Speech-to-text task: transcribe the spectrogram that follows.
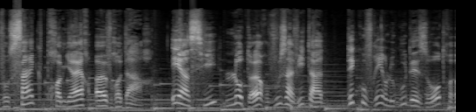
vos cinq premières œuvres d'art. Et ainsi, l'auteur vous invite à découvrir le goût des autres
